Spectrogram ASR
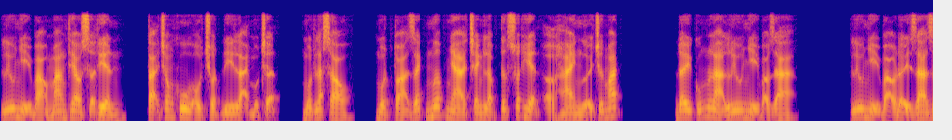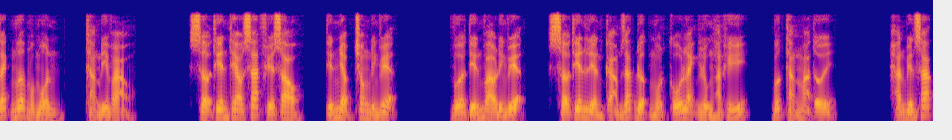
Lưu nhị bảo mang theo sở thiên, tại trong khu ổ chuột đi lại một trận, một lát sau, một tòa rách mướp nhà tranh lập tức xuất hiện ở hai người trước mắt. Đây cũng là lưu nhị bảo ra. Lưu nhị bảo đẩy ra rách mướp một môn, thẳng đi vào sở thiên theo sát phía sau, tiến nhập trong đình viện. Vừa tiến vào đình viện, sở thiên liền cảm giác được một cỗ lạnh lùng hạt khí, bước thẳng mà tới. Hắn biến sắc,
